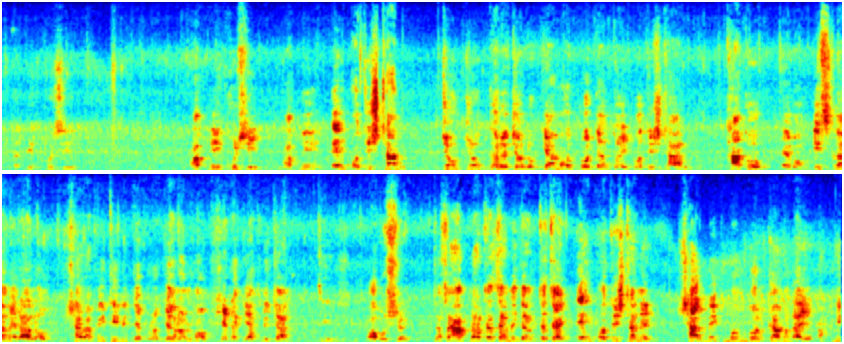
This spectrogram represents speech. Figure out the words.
অত্যাধিক খুশি। আপনি খুশি। আপনি এই প্রতিষ্ঠান যুগ যুগ ধরে চলুক কেমন পর্যন্ত এই প্রতিষ্ঠান থাকুক এবং ইসলামের আলো সারা পৃথিবীতে প্রজ্বলন হোক সেটা কি আপনি চান? অবশ্যই। তাছাড়া আপনার কাছে আমি জানতে চাই এই প্রতিষ্ঠানের সার্বিক মঙ্গল কামনায় আপনি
